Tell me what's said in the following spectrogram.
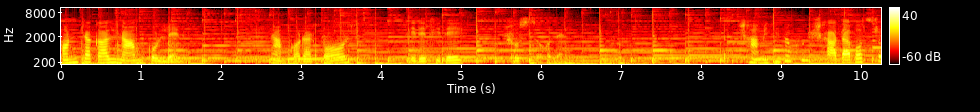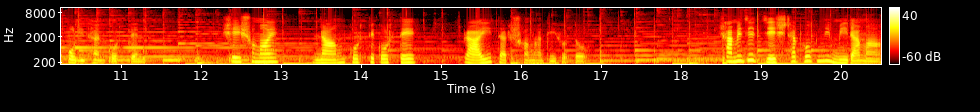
ঘণ্টা কাল নাম করলেন। নাম করার পর ধীরে ধীরে সুস্থ হলেন। স্বামীজি তখন সাদা বস্ত্র পরিধান করতেন। সেই সময় নাম করতে করতে প্রায়ই তার সমাধি হতো। স্বামীজির জ্যেষ্ঠা ভগ্নী মীরামা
